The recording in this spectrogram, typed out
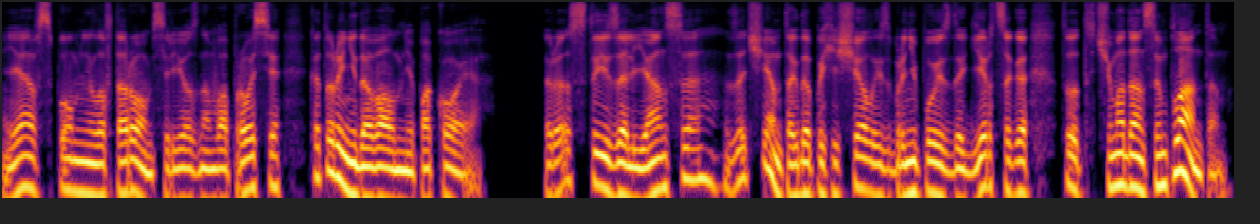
Я вспомнил о втором серьезном вопросе, который не давал мне покоя. Раз ты из Альянса, зачем тогда похищала из бронепоезда герцога тот чемодан с имплантом?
